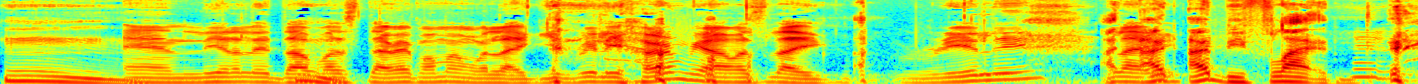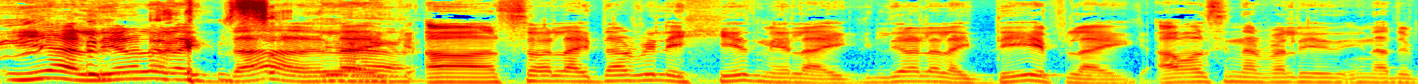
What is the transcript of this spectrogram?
Hmm. and literally that Hmm. was direct moment where like you really hurt me. I was like, "Really?" I, Like, I'd, I'd be flattened yeah, literally like So- that. yeah. Like, uh, so like that really hit me, like literally like deep. Like I was in a really in a de-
